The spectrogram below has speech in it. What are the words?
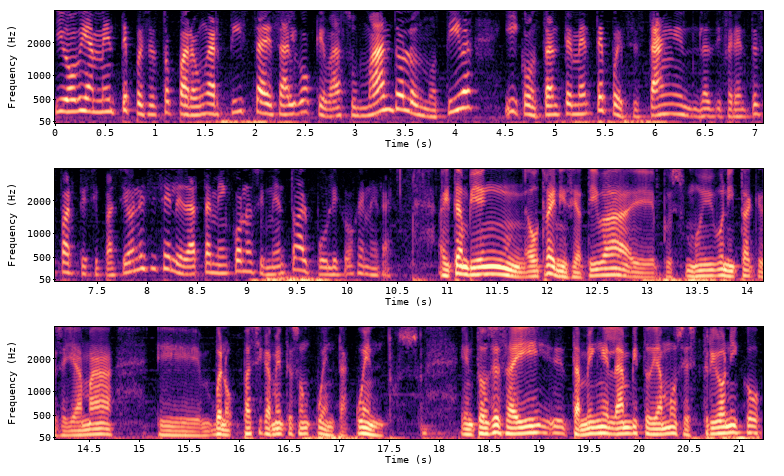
y obviamente pues esto para un artista es algo que va sumando, los motiva y constantemente pues están en las diferentes participaciones y se le da también conocimiento al público general. Hay también otra iniciativa eh, pues muy bonita que se llama eh, bueno, básicamente son cuentacuentos. Entonces ahí eh, también el ámbito, digamos, estriónico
